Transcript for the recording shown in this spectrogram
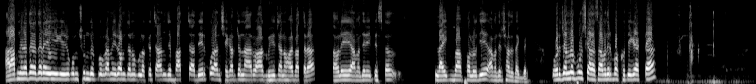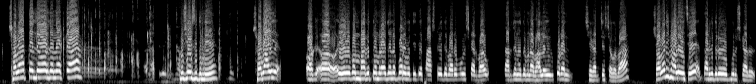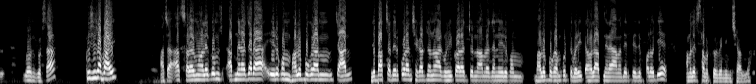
আর আপনারা যারা যারা এই এরকম সুন্দর প্রোগ্রাম রমজান উপলক্ষে চান যে বাচ্চাদের কোরআন শেখার জন্য আরও আগ্রহী যেন হয় বাচ্চারা, তাহলে আমাদের এই পেজটা লাইক বা ফলো দিয়ে আমাদের সাথে থাকবেন। ওর জন্য পুরস্কার আছে আমাদের পক্ষ থেকে একটা। সবাই হাততালি দেওয়ার জন্য একটা। খুশি হয়েছো তুমি? সবাই এরকম ভাবে তোমরা যেন পরবর্তীতে ফার্স্ট হইতে পারো, পুরস্কার পাও, তার জন্য তোমরা ভালোই কোরআন শেখার চেষ্টা করবা। সবারই ভালো হয়েছে, তার ভিতরে পুরস্কার গ্রহণ করছা। খুশি সবাই? আচ্ছা আসসালামু আলাইকুম। আপনারা যারা এরকম ভালো প্রোগ্রাম চান, যে বাচ্চাদের কোরআন শেখার জন্য আগ্রহী করার জন্য আমরা যেন এরকম ভালো প্রোগ্রাম করতে পারি, তাহলে আপনারা আমাদের পেজে ফলো দিয়ে আমাদের সাপোর্ট করবেন, ইনশাআল্লাহ।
